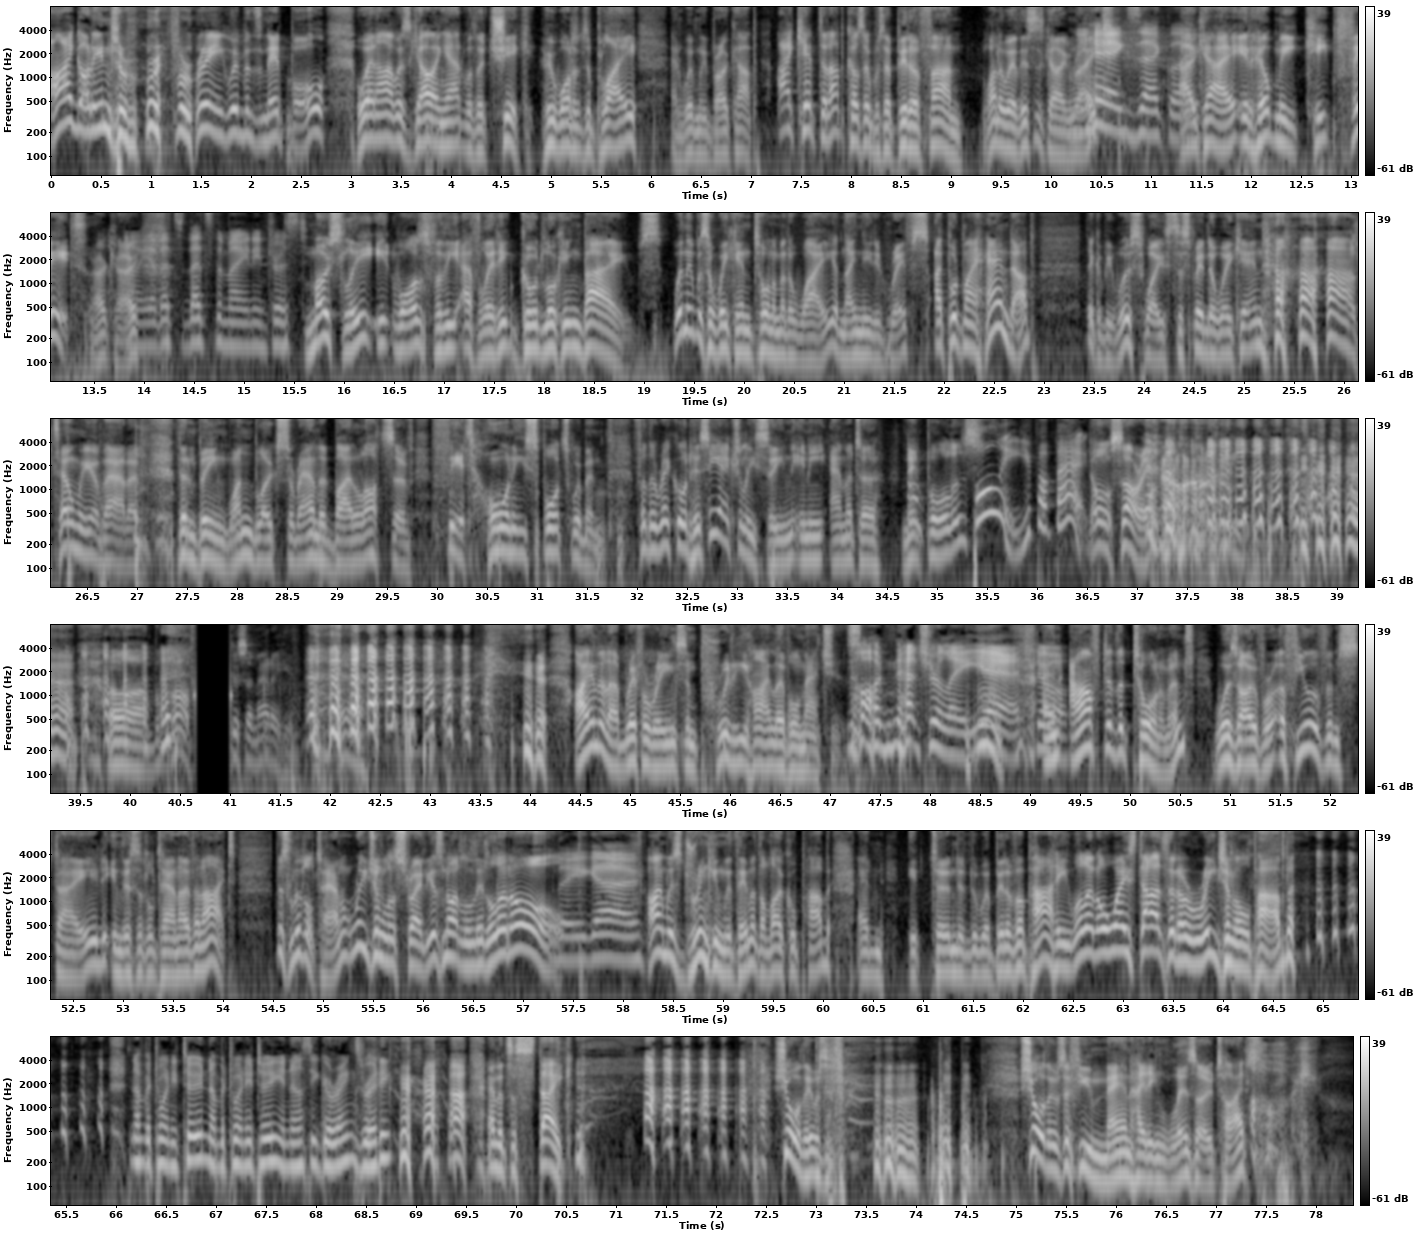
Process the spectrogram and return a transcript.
I got into refereeing women's netball when I was going out with a chick who wanted to play, and when we broke up, I kept it up because it was a bit of fun. Wonder where this is going, right? Yeah, exactly. Okay, it helped me keep fit. Okay. Oh yeah, that's that's the main interest. Mostly it was for the athletic, good looking babes. When there was a weekend tournament away and they needed refs, I put my hand up. There could be worse ways to spend a weekend. Tell me about it. Than being one bloke surrounded by lots of fit, horny sportswomen. For the record, has he actually seen any amateur oh, netballers? Paulie, you pop back. Oh, sorry. oh, oh, f- this, I'm out of here. Yeah. I ended up refereeing some pretty high level matches. Oh, naturally, hmm. yeah, sure. And after the tournament was over, a few of them stayed in this little town overnight. This little town, regional Australia's not little at all. there you go. I was drinking with them at the local pub, and it turned into a bit of a party. Well, it always does at a regional pub. Number twenty-two, number twenty-two. Your nasi goreng's ready. and it's a steak. sure, there was a f- sure there was a few man-hating lezo types. Oh,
